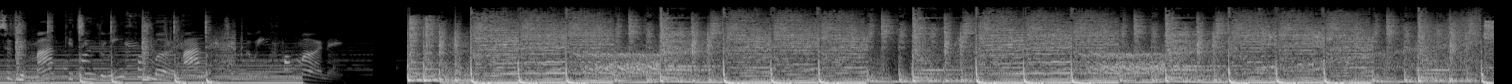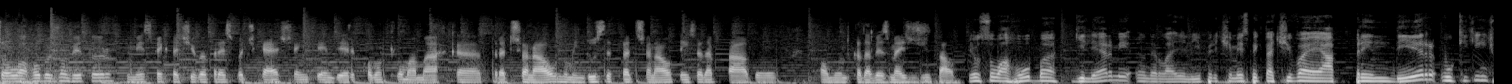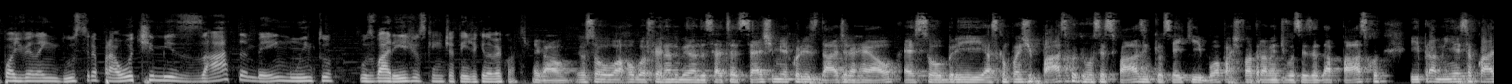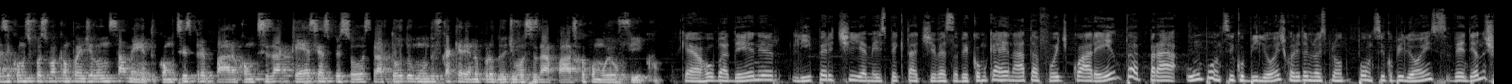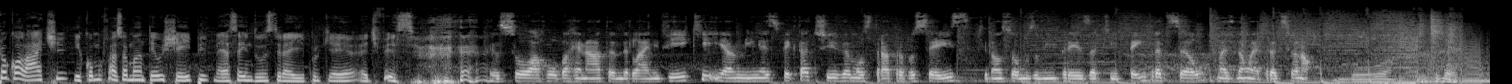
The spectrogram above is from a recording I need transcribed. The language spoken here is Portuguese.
podcast de marketing do InfoMoney. Marketing do InfoMoney. sou o arroba João Vitor e minha expectativa para esse podcast é entender como que uma marca tradicional, numa indústria tradicional, tem se adaptado ao mundo cada vez mais digital. Eu sou arroba Guilherme Lippert. Minha expectativa é aprender o que, que a gente pode ver na indústria para otimizar também muito os varejos que a gente atende aqui na V4. Legal. Eu sou o arroba Fernando Miranda 777 minha curiosidade, na real, é sobre as campanhas de Páscoa que vocês fazem, que eu sei que boa parte do faturamento de vocês é da Páscoa, e para mim isso é quase como se fosse uma campanha de lançamento. Como que vocês preparam, como que vocês aquecem as pessoas para todo mundo ficar querendo o produto de vocês na Páscoa, como eu fico. Que é arroba Denner Lippert, e a minha expectativa é saber como que a Renata foi de 40 para 1.5 bilhões, 40 milhões para 1.5 bilhões, vendendo chocolate, e como que faz pra manter o shape nessa indústria aí, porque é difícil. Eu sou arroba Renata Vick e a minha expectativa é mostrar para vocês que nós somos uma empresa que tem tradição, mas não é tradicional. Boa, muito bom.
